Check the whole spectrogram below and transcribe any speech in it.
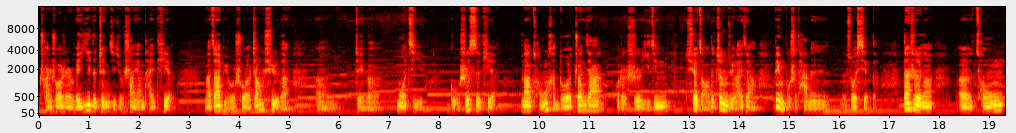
传说是唯一的真迹就是《上阳台帖》。那再比如说张旭的，呃，这个墨迹《古诗四帖》。那从很多专家或者是已经确凿的证据来讲，并不是他们所写的。但是呢，呃，从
